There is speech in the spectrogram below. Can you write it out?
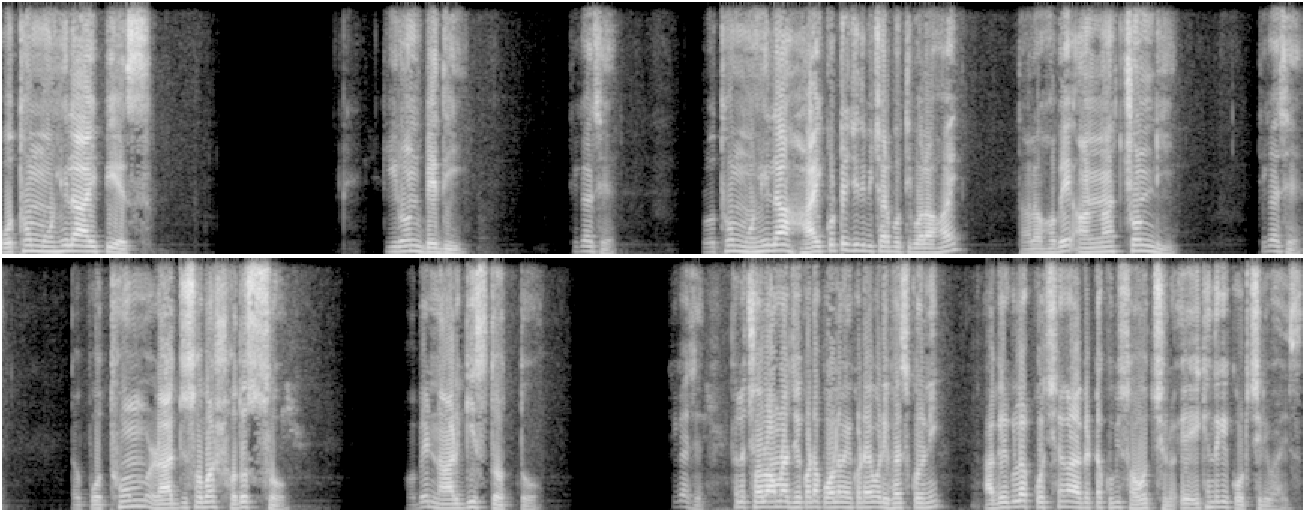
প্রথম মহিলা আইপিএস কিরণ বেদি, ঠিক আছে? প্রথম মহিলা হাইকোর্টে যদি বিচারপতি বলা হয়, তাহলে হবে আন্না চণ্ডী, ঠিক আছে? তো প্রথম রাজ্যসভার সদস্য হবে নার্গিস দত্ত। ঠিক আছে? তাহলে চলো আমরা যে কটা পড়লাম এই কটা একবার রিভাইজ করে নিই। আগেরগুলো করছি না কারণ আগেরটা খুবই সহজ ছিল। এ- এইখান থেকে করছি রিভাইজ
